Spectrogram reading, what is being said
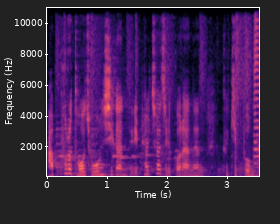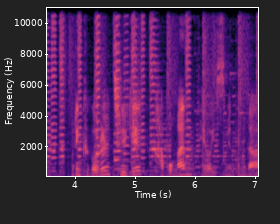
앞으로 더 좋은 시간들이 펼쳐질 거라는 그 기쁨, 우린 그거를 즐길 각오만 되어 있으면 된다.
